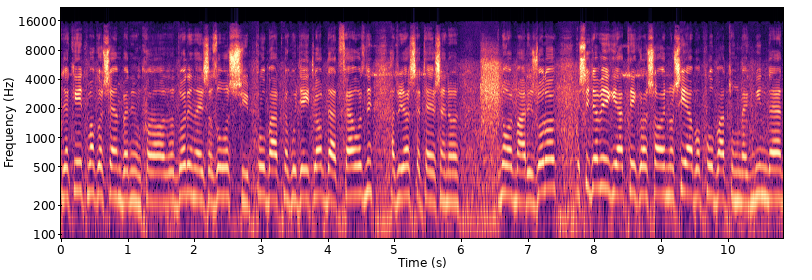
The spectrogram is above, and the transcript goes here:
ugye két magas emberünk, a Dorina és az Orsi próbált meg ugye itt labdát felhozni, hát ugye az se teljesen normális dolog, és így a végjátékra sajnos hiába próbáltunk meg minden,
